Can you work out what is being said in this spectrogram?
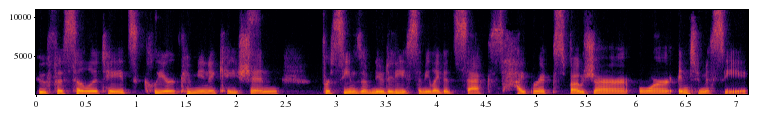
who facilitates clear communication for scenes of nudity, simulated sex, hyperexposure, or intimacy.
